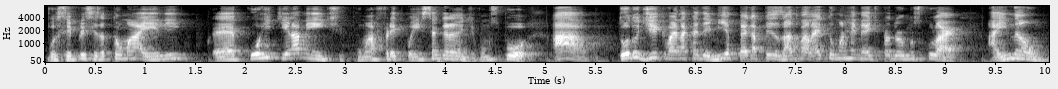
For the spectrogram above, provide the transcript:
você precisa tomar ele é, corriqueiramente, com uma frequência grande. Vamos supor, ah, todo dia que vai na academia, pega pesado, vai lá e toma remédio para dor muscular. Aí não,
